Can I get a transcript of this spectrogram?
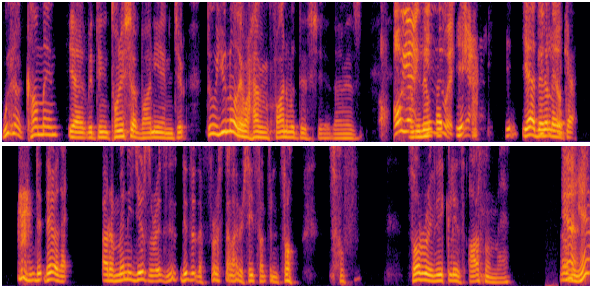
we had comment, yeah, between Tony Schiavone and Jim. Dude, you know they were having fun with this shit. I mean, it's, Oh yeah, I mean, they were knew it. like- Yeah. yeah, they're like, uh, they they were like, out of many years this, is the first time I ever see something so, so, so ridiculous, awesome, man. I was like, yeah,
